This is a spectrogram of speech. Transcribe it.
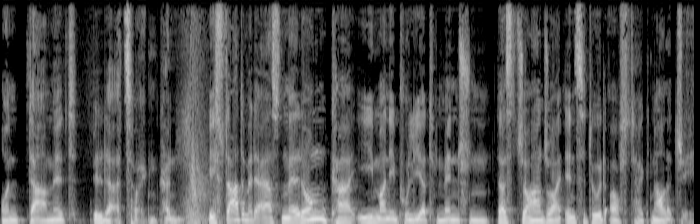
und damit Bilder erzeugen können. Ich starte mit der ersten Meldung. KI manipuliert Menschen. Das Georgia Institute of Technology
